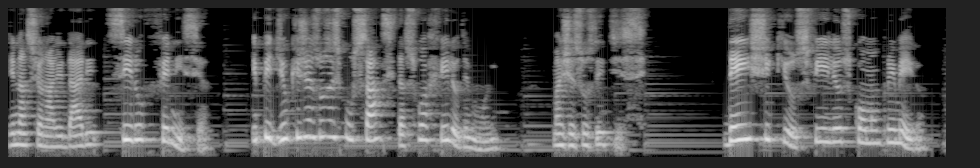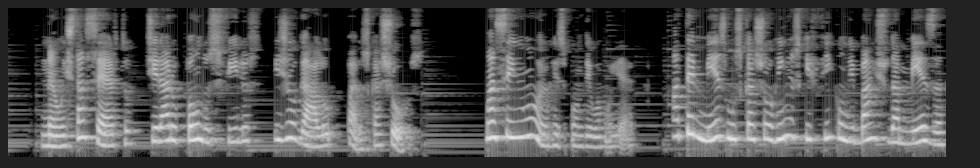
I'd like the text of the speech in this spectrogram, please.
de nacionalidade Ciro-Fenícia, e pediu que Jesus expulsasse da sua filha o demônio. Mas Jesus lhe disse: Deixe que os filhos comam primeiro. Não está certo tirar o pão dos filhos e jogá-lo para os cachorros. Mas, Senhor, respondeu a mulher, até mesmo os cachorrinhos que ficam debaixo da mesa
